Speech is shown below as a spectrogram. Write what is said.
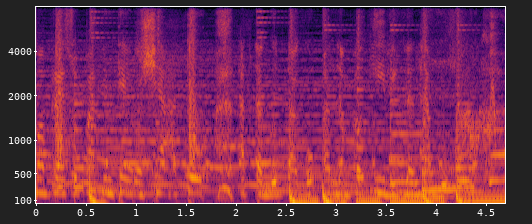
Moro-moro tumapreso patintero syato At tago-taguan ng pag-ibig na nabuo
